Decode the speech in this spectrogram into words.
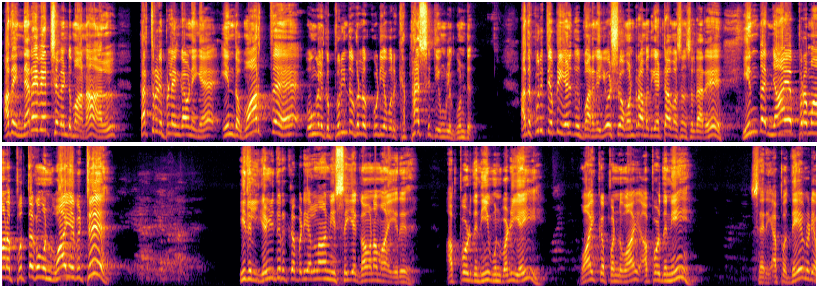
அதை நிறைவேற்ற வேண்டுமானால் கத்தருடைய பிள்ளைங்க கவனிங்க இந்த வார்த்தை உங்களுக்கு புரிந்து கொள்ளக்கூடிய ஒரு கெப்பாசிட்டி உங்களுக்கு உண்டு. அதை குறித்து எப்படி எழுது பாருங்க. யோசுவா ஒன்றாம் அதிக எட்டாம் வசனம் சொல்றாரு இந்த நியாயப்பிரமாண புத்தகம் உன் வாயை விட்டு இதில் எழுதியிருக்கிறபடியெல்லாம் நீ செய்ய கவனமாயிரு. அப்பொழுது நீ உன் வழியை வாய்க்க பண்ணுவாய். அப்பொழுது நீ சரி அப்போ தேவனுடைய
